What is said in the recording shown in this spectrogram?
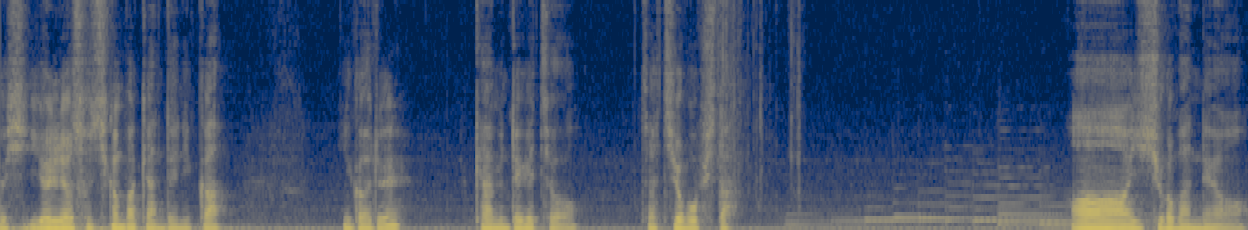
역시 16시간밖에 안 되니까 이거를 이렇게 하면 되겠죠. 자 지어봅시다 아 이슈가 많네요.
